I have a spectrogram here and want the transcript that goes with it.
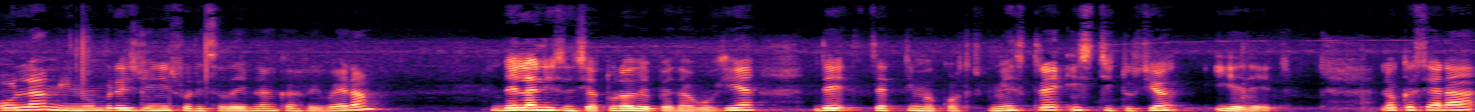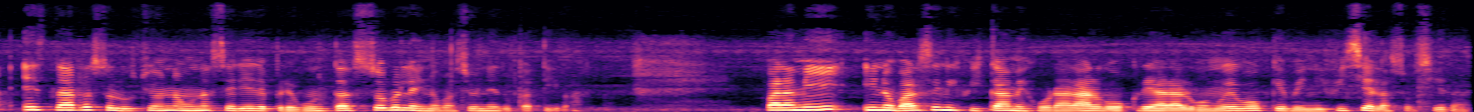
Hola, mi nombre es Jenny Suárez y Blanca Rivera, de la licenciatura de Pedagogía de séptimo cuatrimestre, institución IEDET. Lo que se hará es dar resolución a una serie de preguntas sobre la innovación educativa. Para mí, innovar significa mejorar algo, crear algo nuevo que beneficie a la sociedad.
